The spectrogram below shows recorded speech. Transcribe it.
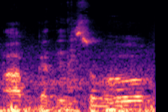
आपका दिन शुभ हो।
